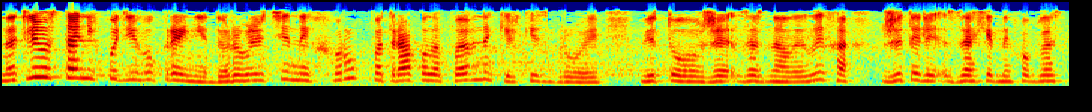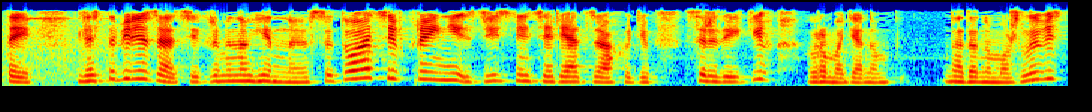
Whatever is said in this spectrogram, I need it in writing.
На тлі останніх подій в Україні до революційних рук потрапила певна кількість зброї. Від того вже зазнали лиха жителі західних областей. Для стабілізації криміногенної ситуації в країні здійснюється ряд заходів, серед яких громадянам надано можливість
